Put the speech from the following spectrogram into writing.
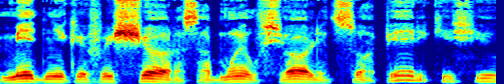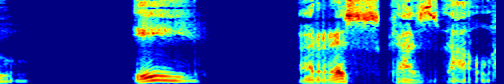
Медников еще раз обмыл все лицо перекисью и рассказал.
